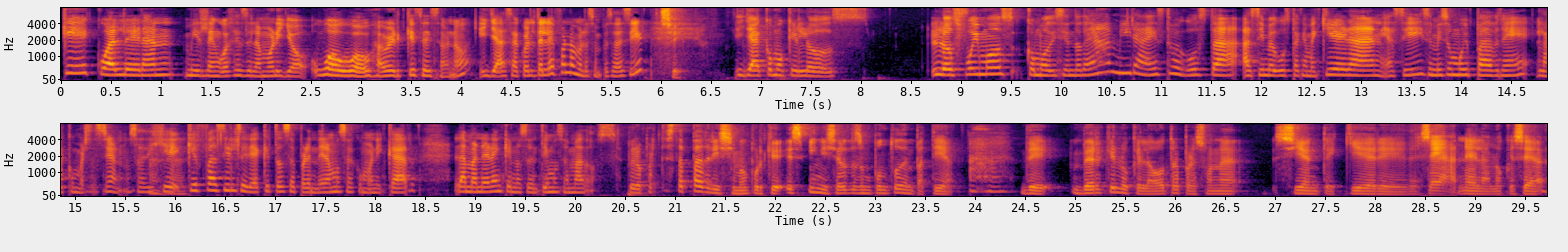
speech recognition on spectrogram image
¿qué, cuál eran mis lenguajes del amor? Y yo, wow, wow, a ver qué es eso, ¿no? Y ya sacó el teléfono, me los empezó a decir. Sí. Y ya como que los los fuimos como diciendo de, ah, mira, esto me gusta, así me gusta que me quieran y así. Y se me hizo muy padre la conversación. O sea, dije, Ajá. qué fácil sería que todos aprendiéramos a comunicar la manera en que nos sentimos amados. Pero aparte está padrísimo porque es iniciar desde un punto de empatía, Ajá. de ver que lo que la otra persona siente, quiere, desea, anhela, lo que sea,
